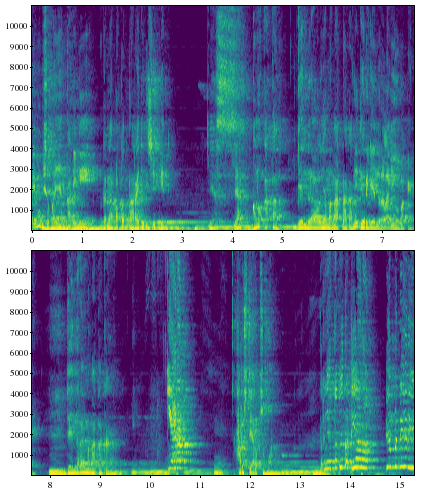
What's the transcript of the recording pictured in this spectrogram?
Ibu bisa bayangkan ini kenapa tentara itu disiplin. Yes. Ya, kalau kata jenderalnya mengatakan, ini teori jenderal lagi gue pakai. Nih. Jenderal mengatakan, tiarap, harus tiarap semua. Ternyata dia nggak tiarap, dia berdiri,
